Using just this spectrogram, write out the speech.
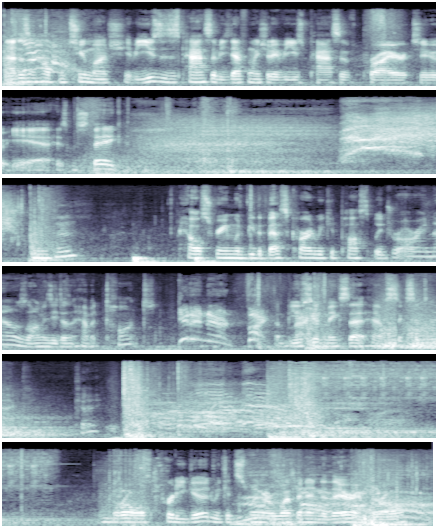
That doesn't help him too much. If he uses his passive, he definitely should have used passive prior to, yeah, his mistake. Mm-hmm. Hellscream would be the best card we could possibly draw right now, as long as he doesn't have a taunt. Get in there and fight! Abusive makes that have six attack. Okay. Brawl's pretty good. We could swing our weapon into there and brawl.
